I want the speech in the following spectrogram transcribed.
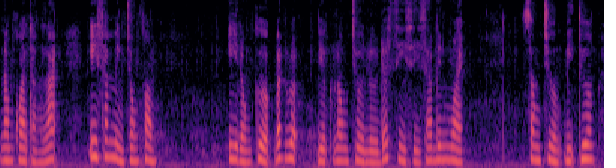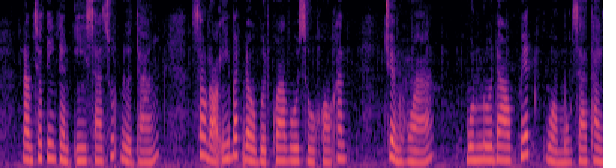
Năm qua tháng lại, Y xăm mình trong phòng. Y đóng cửa bất luận. Việc long trời lở đất gì xảy ra bên ngoài. Song trưởng bị thương, Làm cho tinh thần Y xa suốt nửa tháng. Sau đó Y bắt đầu vượt qua vô số khó khăn, Chuyển hóa Buôn lôi đao quyết của Mục Gia Thành.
